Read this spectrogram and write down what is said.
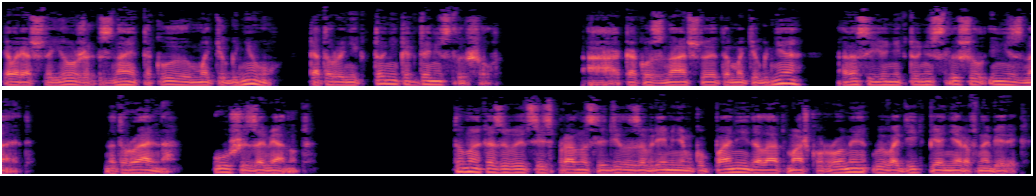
Говорят, что ежик знает такую матюгню, которую никто никогда не слышал. А как узнать, что это матюгня, раз ее никто не слышал и не знает? Натурально, уши завянут. Тома, оказывается, исправно следила за временем купания и дала отмашку Роме выводить пионеров на берег.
